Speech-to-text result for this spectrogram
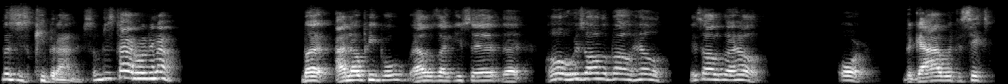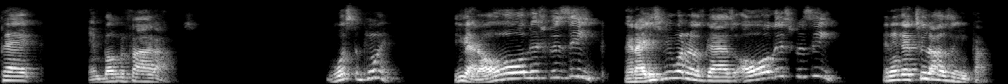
Let's just keep it honest. I'm just tired of working out. But I know people, was like you said, that, oh, it's all about health. It's all about health. Or the guy with the six pack and bumming five dollars. What's the point? You got all this physique. And I used to be one of those guys, all this physique, and they got two dollars in your pocket.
